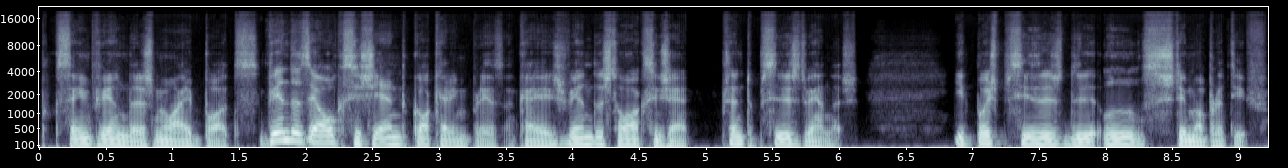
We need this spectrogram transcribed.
porque sem vendas não há hipótese. Vendas é o oxigênio de qualquer empresa. Ok? As vendas são oxigênio. Portanto, tu precisas de vendas. E depois precisas de um sistema operativo.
